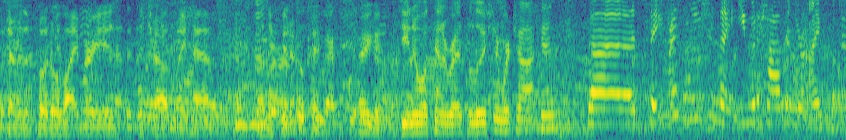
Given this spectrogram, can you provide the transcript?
whatever the photo library is that the child might have on the computer. Okay, very good. Do you know what kind of resolution we're talking? The same resolution that you would have in your iPhone.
